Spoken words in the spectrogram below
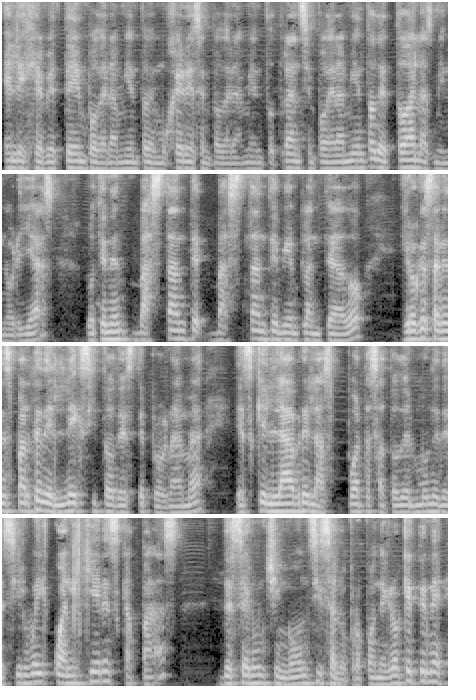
LGBT, empoderamiento de mujeres, empoderamiento trans, empoderamiento de todas las minorías. Lo tienen bastante, bastante bien planteado. Creo que también es parte del éxito de este programa, es que le abre las puertas a todo el mundo y decir, güey, cualquiera es capaz de ser un chingón si se lo propone. Creo que tiene,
